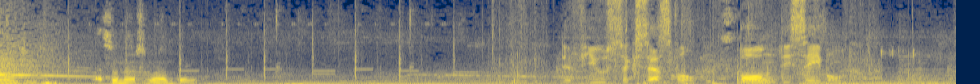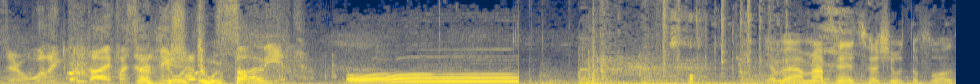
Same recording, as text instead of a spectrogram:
Fuck did he lose out there? That's what that's one thing. Defuse successful. Bomb disabled. They're willing to die for their Let's go mission. two and five. be. Oh. Yeah, man. I'm not paying attention. What the fuck?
